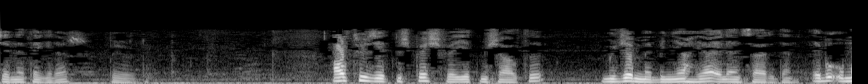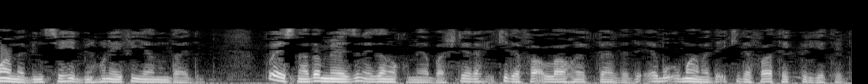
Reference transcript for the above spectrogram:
cennete girer buyurdu. 675 ve 76 Mücemme bin Yahya el Ensari'den Ebu Umame bin Sehil bin Huneyf'in yanındaydım. Bu esnada müezzin ezan okumaya başlayarak iki defa Allahu Ekber dedi. Ebu Umame de iki defa tekbir getirdi.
